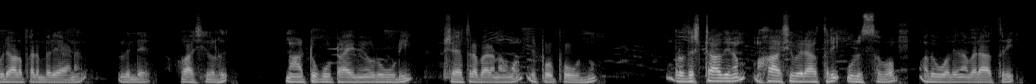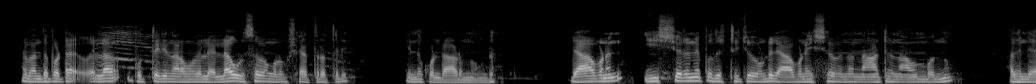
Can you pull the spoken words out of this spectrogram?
ഒരാൾ പരമ്പരയാണ് ഇതിന്റെ അവകാശികൾ നാട്ടുകൂട്ടായ്മയോടുകൂടി ക്ഷേത്രഭരണവും ഇപ്പോൾ പോകുന്നു. പ്രതിഷ്ഠാദിനം മഹാശിവരാത്രി ഉത്സവം അതുപോലെ നവരാത്രി ബന്ധപ്പെട്ട എല്ലാ പുത്തരി നടമുതലുള്ള മുതലുള്ള എല്ലാ ഉത്സവങ്ങളും ക്ഷേത്രത്തിൽ ഇന്ന് കൊണ്ടാടുന്നുണ്ട്. രാവണൻ ഈശ്വരനെ പ്രതിഷ്ഠിച്ചതുകൊണ്ട് രാവണേശ്വരം എന്ന നാട്ടിൽ നാമം വന്നു. അതിന്റെ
